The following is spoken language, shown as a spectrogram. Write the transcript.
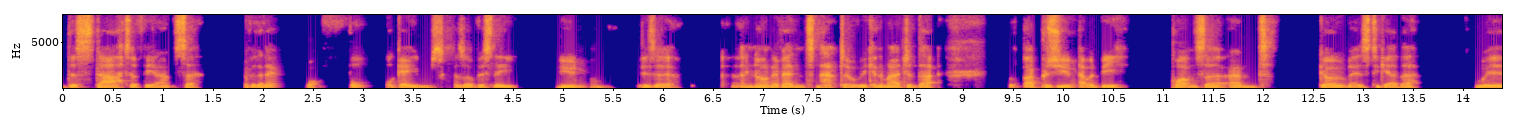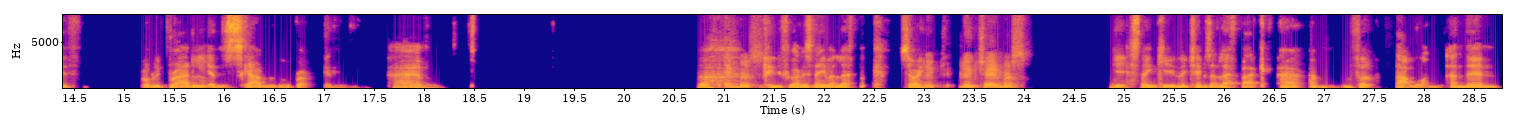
the start of the answer over the next what four games because obviously you is a, a non-event now, so we can imagine that. I presume that would be Quansah and Gomez together with probably Bradley and Scanlon or Brian. Um, oh, Chambers. I forgot his name at left back. Sorry, Luke, Luke Chambers. Yes, thank you. Luke Chambers at left back um, for that one, and then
